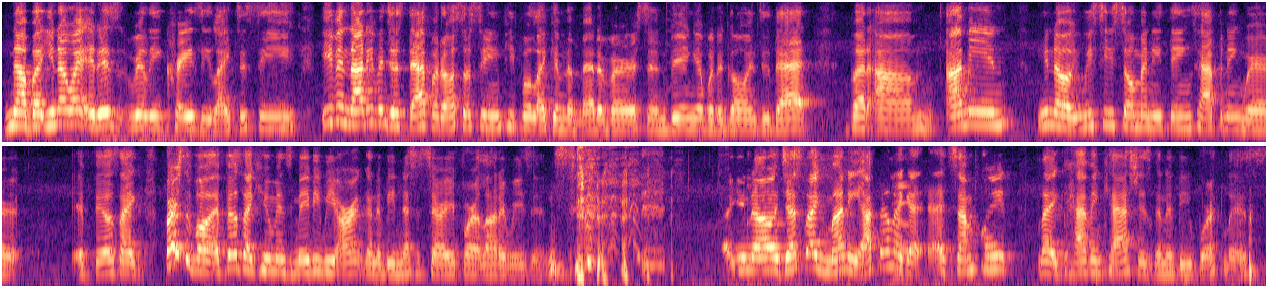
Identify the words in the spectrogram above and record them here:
no, but you know what? It is really crazy, like to see even not even just that, but also seeing people like in the metaverse and being able to go and do that. But um, I mean, you know, we see so many things happening where it feels like, first of all, it feels like humans maybe we aren't going to be necessary for a lot of reasons. you know, just like money. I feel like at, at some point like having cash is going to be worthless,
